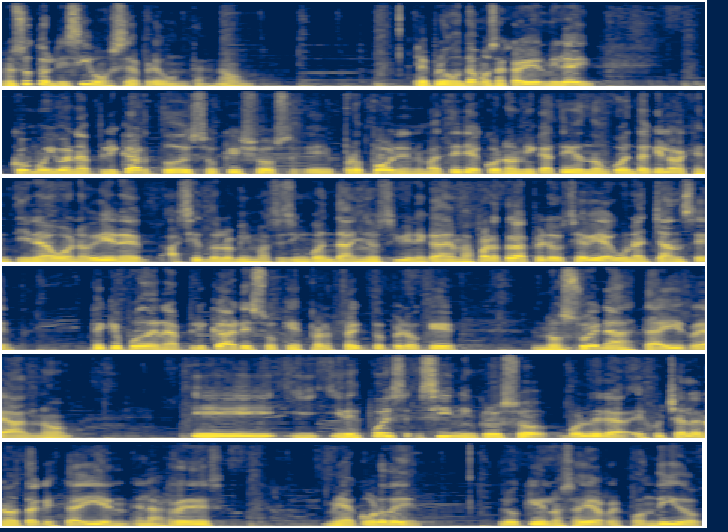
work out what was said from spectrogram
nosotros le hicimos esa pregunta, ¿no? Le preguntamos a Javier Milei cómo iban a aplicar todo eso que ellos eh, proponen en materia económica, teniendo en cuenta que la Argentina, bueno, viene haciendo lo mismo hace 50 años y viene cada vez más para atrás, pero si había alguna chance de que puedan aplicar eso que es perfecto, pero que nos suena hasta irreal, ¿no? Y, después, sin incluso volver a escuchar la nota que está ahí en, en las redes, me acordé lo que él nos había respondido.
